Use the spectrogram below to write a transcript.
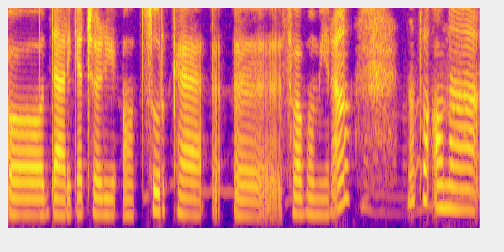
o Darię, czyli o córkę Sławomira, no to ona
